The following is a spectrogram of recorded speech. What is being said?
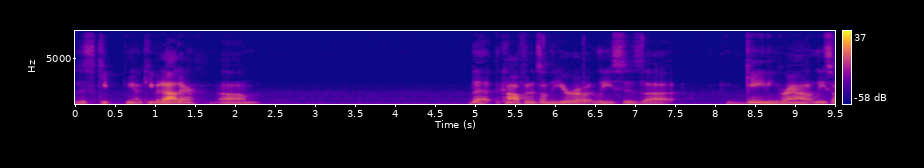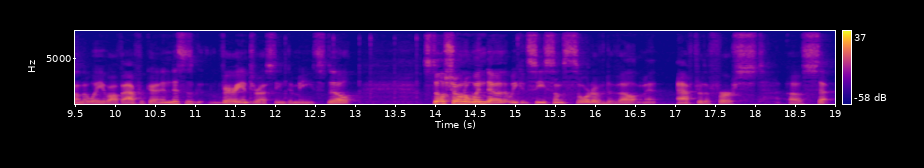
Just keep you know keep it out there. Um, that the confidence on the euro at least is uh, gaining ground, at least on the wave off Africa. And this is very interesting to me. Still, still showing a window that we could see some sort of development after the first of September.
